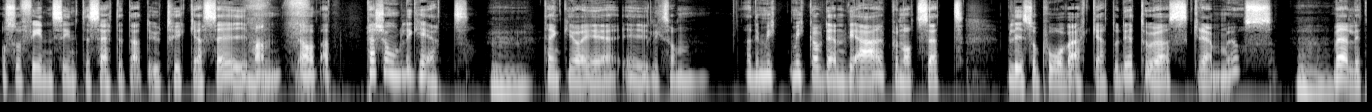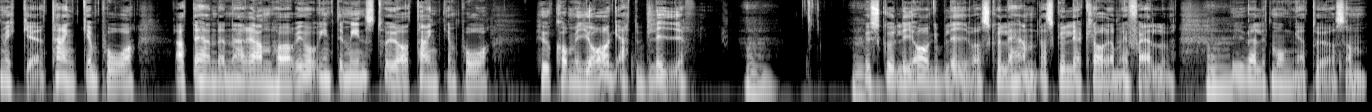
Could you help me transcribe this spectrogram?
och så finns inte sättet att uttrycka sig. Man, ja, att personlighet mm. tänker jag är, är ju liksom, ja, det är mycket, mycket av den vi är på något sätt bli så påverkat och det tror jag skrämmer oss mm. väldigt mycket. Tanken på att det händer nära anhörig och inte minst tror jag tanken på hur kommer jag att bli? Mm. Mm. Hur skulle jag bli? Vad skulle hända? Skulle jag klara mig själv? Mm. Det är ju väldigt många tror jag som,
